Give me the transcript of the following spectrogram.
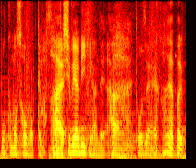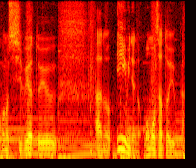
僕もそう思ってます。はい。渋谷 B 期なんで、はい、当然。ただやっぱりこの渋谷というあのいい意味での重さというか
